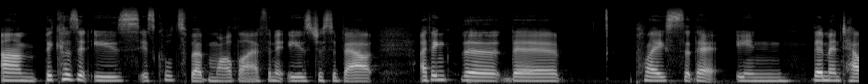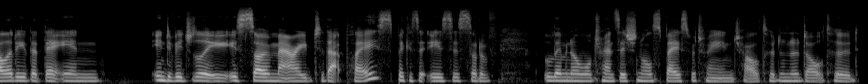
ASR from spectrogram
um, because it is it's called Suburban Wildlife, and it is just about, I think the the place that they're in, their mentality that they're in individually is so married to that place because it is this sort of liminal transitional space between childhood and adulthood.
